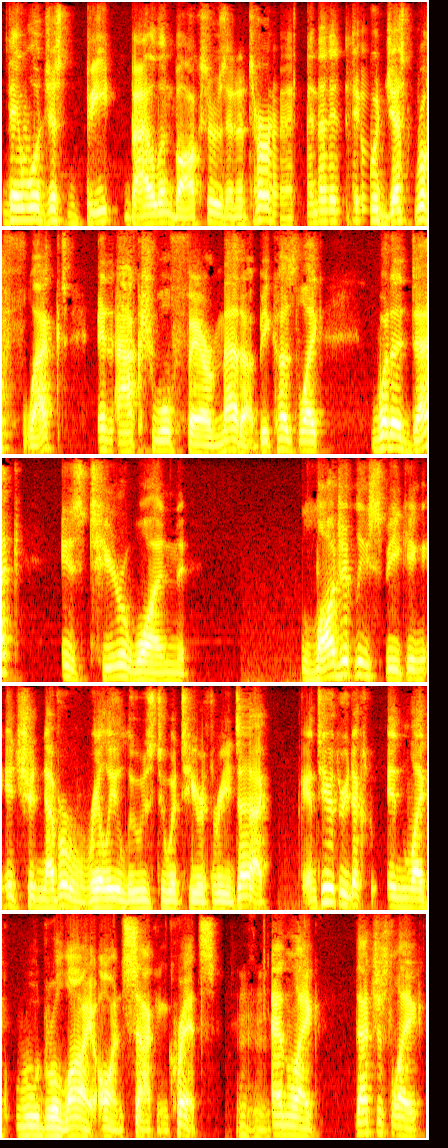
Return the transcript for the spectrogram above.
they will just beat battling boxers in a tournament and then it, it would just reflect an actual fair meta because like when a deck is tier 1 logically speaking it should never really lose to a tier 3 deck. And tier 3 decks in like would rely on sacking crits. Mhm. and like that's just like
